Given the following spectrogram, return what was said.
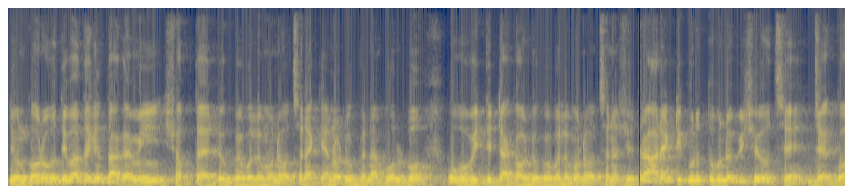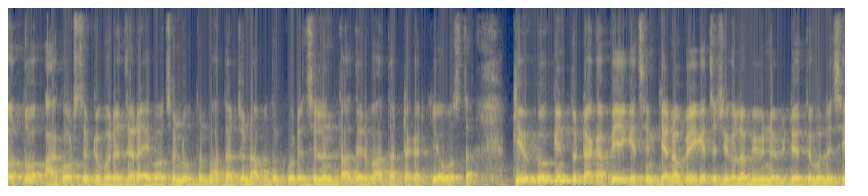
যেমন গর্ভবতী ভাতা কিন্তু আগামী সপ্তাহে ঢুকবে বলে মনে হচ্ছে না। কেন ঢুকবে না বলব? উপবৃত্তির টাকাও ঢুকবে বলে মনে হচ্ছে না। সেটা আরেকটি গুরুত্বপূর্ণ বিষয় হচ্ছে যে, গত আগস্ট সেপ্টেম্বরে যারা এবছর নতুন ভাতার জন্য আবেদন করেছিলেন, তাদের ভাতার টাকার কি অবস্থা? কেউ কেউ কিন্তু টাকা পেয়ে গেছেন। কেন পেয়ে গেছে সেগুলো বিভিন্ন ভিডিওতে বলেছি।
